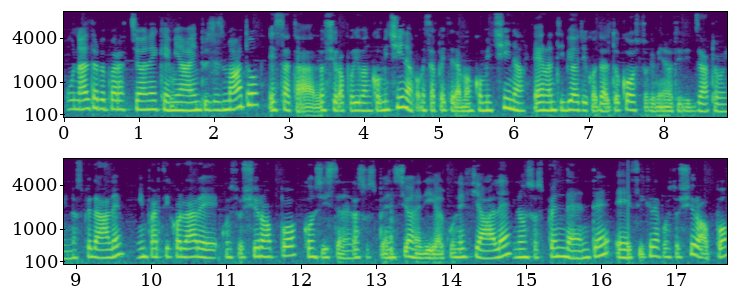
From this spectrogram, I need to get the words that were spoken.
Un'altra preparazione che mi ha entusiasmato è stata lo sciroppo di vancomicina, come sapete la vancomicina è un antibiotico ad alto costo che viene utilizzato in ospedale, in particolare questo sciroppo consiste nella sospensione di alcune fiale in un sospendente e si crea questo sciroppo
